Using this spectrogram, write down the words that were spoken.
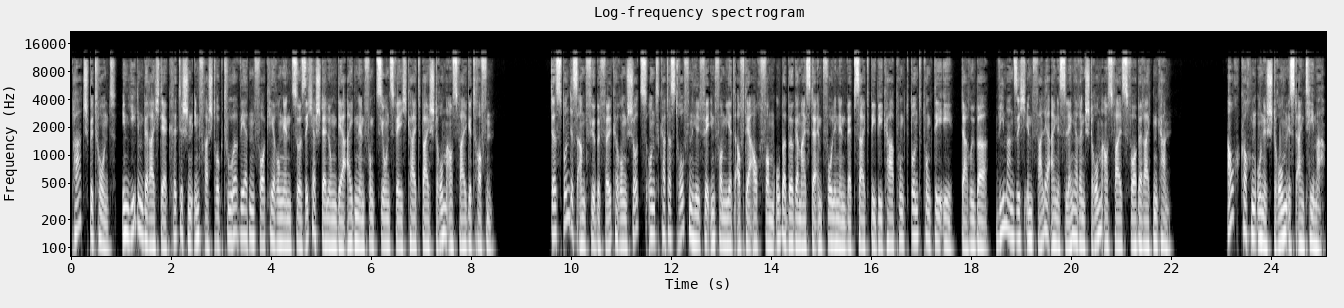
Patsch betont, in jedem Bereich der kritischen Infrastruktur werden Vorkehrungen zur Sicherstellung der eigenen Funktionsfähigkeit bei Stromausfall getroffen. Das Bundesamt für Bevölkerungsschutz und Katastrophenhilfe informiert auf der auch vom Oberbürgermeister empfohlenen Website bbk.bund.de darüber, wie man sich im Falle eines längeren Stromausfalls vorbereiten kann. Auch Kochen ohne Strom ist ein Thema.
